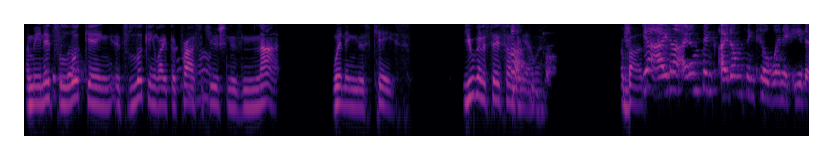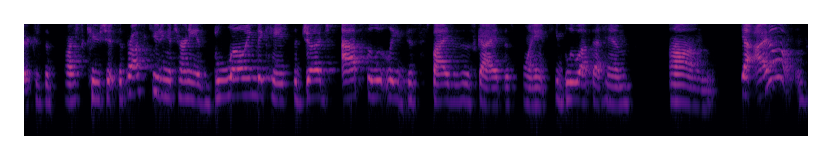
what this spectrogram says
I mean, it's looking it's looking like the I don't know. prosecution is not winning this case. You were going to say something. Ellen, about Yeah, I don't. I don't think. I don't think he'll win it either because the prosecution, the prosecuting attorney, is blowing the case. The judge absolutely despises this guy at this point. He blew up at him. Um, yeah, I don't.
